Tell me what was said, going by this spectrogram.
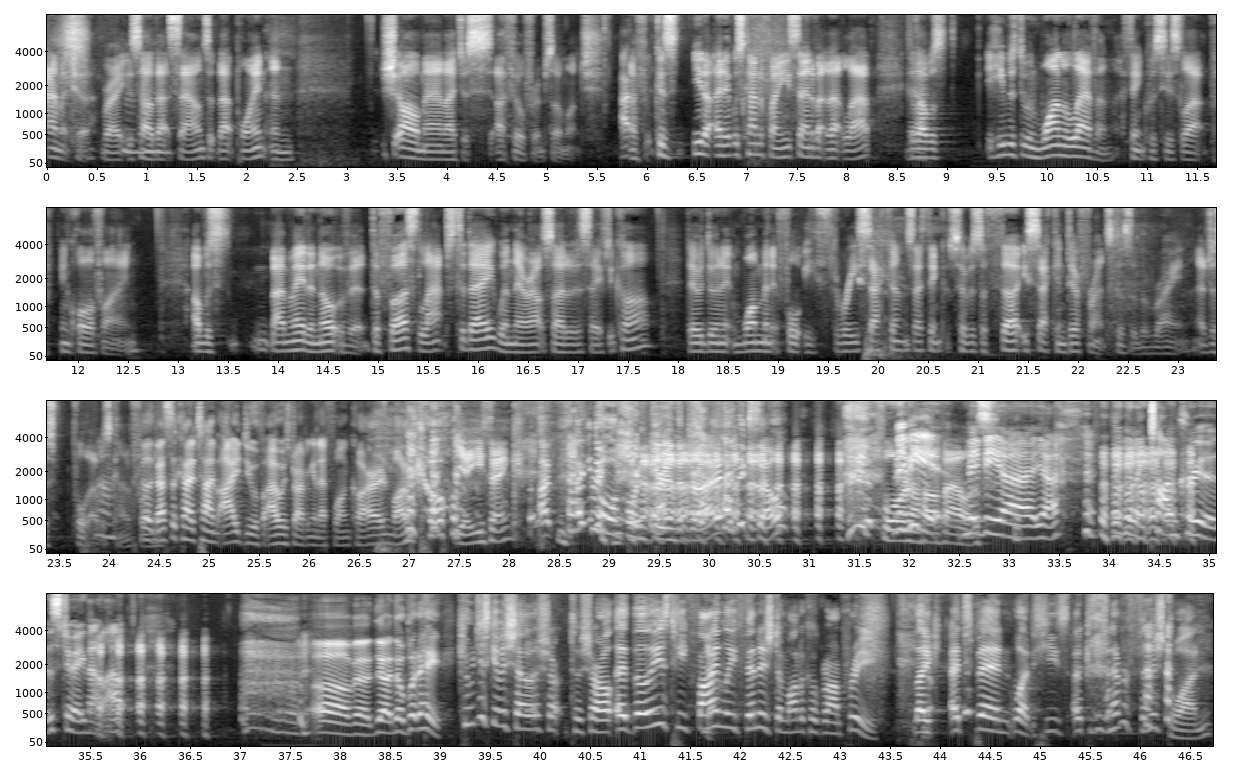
amateur, right? Is how mm-hmm. that sounds at that point, and. Oh man, I just I feel for him so much because you know, and it was kind of funny you saying about that lap because Yeah. I was he was doing 111 I think was his lap in qualifying. I was I made a note of it. The first laps today when they were outside of the safety car, they were doing it in one minute 43 seconds. I think so. It was a 30 second difference because of the rain. I just thought that was kind of funny. like that's the kind of time I do if I was driving an F1 car in Monaco. yeah, you think I, I can go 143 in the drive. I think so. four and a half hours? maybe, uh, yeah, maybe like Tom Cruise doing that lap. Oh man, yeah, no, but hey, can we just give a shout out Char- to Charles? At the least, he finally finished a Monaco Grand Prix. Like it's been what he's because he's never finished one,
